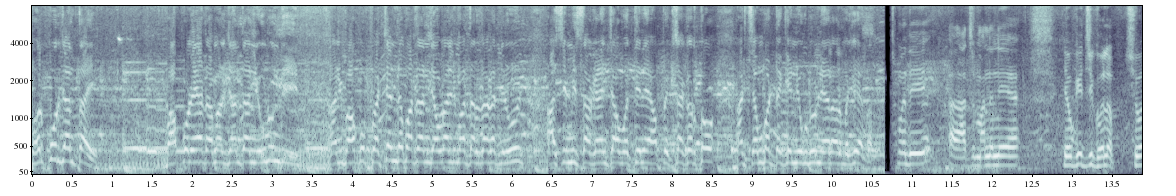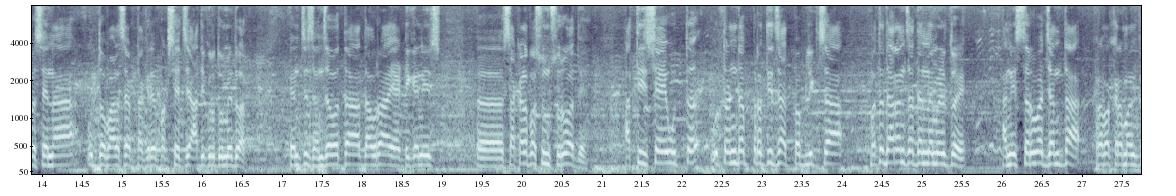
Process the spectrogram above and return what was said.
भरपूर जनता आहे. बापूला या टायमाला जनता निवडून देईल आणि बापू प्रचंड मताने जेवढाली मतदारसंघात निवडून अशी मी सगळ्यांच्या वतीने अपेक्षा करतो आणि शंभर टक्के निवडून येणार म्हणजे येणार. मध्ये आज माननीय योगेशजी घोलप शिवसेना उद्धव बाळासाहेब ठाकरे पक्षाचे अधिकृत उमेदवार. यांचे झंझावता दौरा या ठिकाणी सकाळपासून सुरुवात आहे अतिशय उत्त उतंड प्रतिसाद पब्लिकचा मतदारांचा त्यांना मिळतोय. आणि सर्व जनता प्रभाग क्रमांक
